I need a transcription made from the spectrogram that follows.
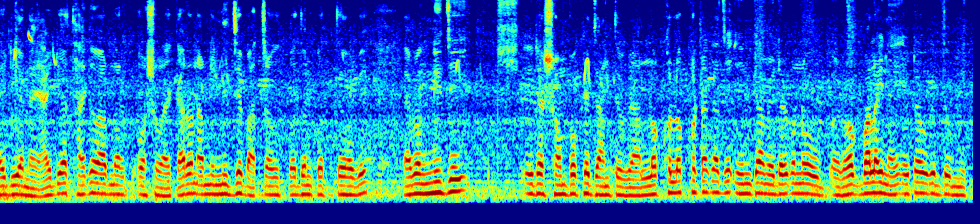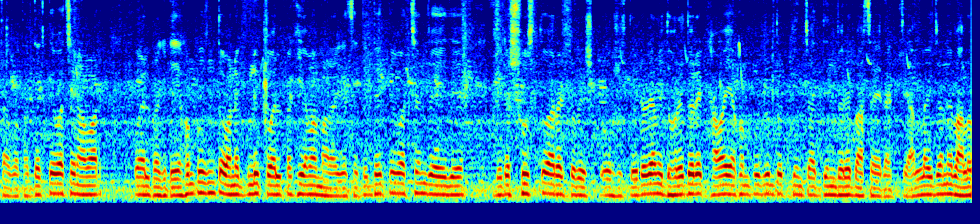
আইডিয়া নাই। আইডিয়া থাকেও আপনার অসহায়, কারণ আপনি নিজে বাচ্চা উৎপাদন করতে হবে এবং নিজেই এটার সম্পর্কে জানতে হবে। আর লক্ষ লক্ষ টাকা যে ইনকাম এটার কোনো রক বালাই নাই, এটাও কিন্তু মিথ্যা কথা। দেখতে পাচ্ছেন আমার কয়েল পাখিটা। এখন পর্যন্ত অনেকগুলি কয়েল পাখি আমার মারা গেছে। তো দেখতে পাচ্ছেন যে এই যে, যেটা সুস্থ আর একটা বেশ অসুস্থ। এটারে আমি ধরে ধরে খাওয়াই এখন পর্যন্ত তিন চার দিন ধরে বাঁচায় রাখছি। আল্লাহ জানে ভালো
